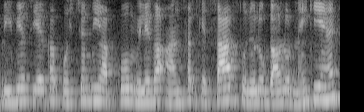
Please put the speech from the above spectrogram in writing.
प्रीवियस ईयर का क्वेश्चन भी आपको मिलेगा आंसर के साथ तो जो लोग डाउनलोड नहीं किए हैं,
